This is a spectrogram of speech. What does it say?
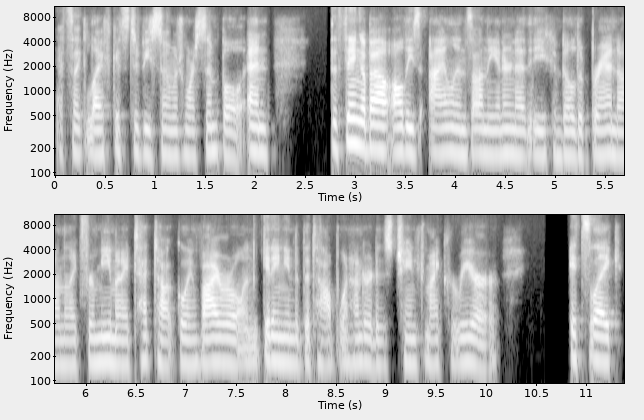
it's like life gets to be so much more simple. And the thing about all these islands on the internet that you can build a brand on, like for me, my TED talk going viral and getting into the top 100 has changed my career. It's like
